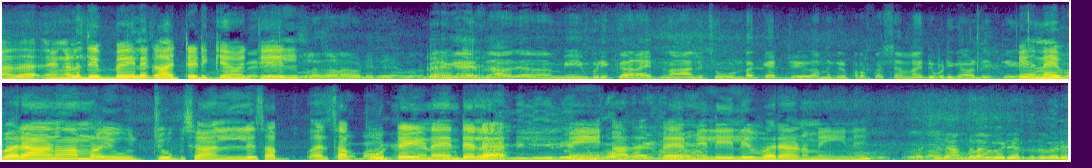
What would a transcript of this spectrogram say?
അതെ ഞങ്ങൾ ദിബയിലെ കാറ്റടിക്കാൻ ഞങ്ങൾ മീൻ പിടിക്കാനായിട്ട് നാല് ചൂണ്ടൊക്കെ പ്രൊഫഷണൽ ആയിട്ട് പിടിക്കാൻ വേണ്ടിട്ട്. പിന്നെ ഇവരാണ് നമ്മളെ യൂട്യൂബ് ചാനലിൽ സപ്പോർട്ട് ചെയ്യണതിന്റെ അല്ലേ ഫാമിലിയിൽ അതെ ഫാമിലിയിൽ ഇവരാണ് മെയിൻ പക്ഷെ ഞങ്ങളെ വീഡിയോ എടുത്തിട്ട് വരെ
